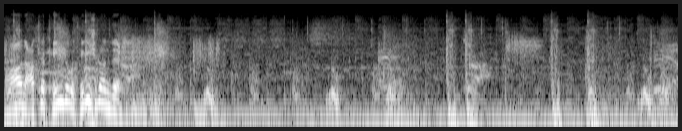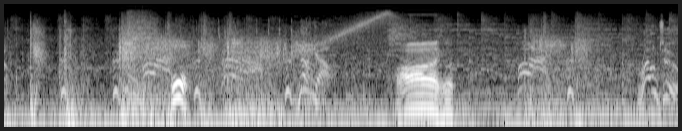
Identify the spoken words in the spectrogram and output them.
아, 나 아키라 개인적으로 되게 싫어하는데. 오! 아, 이거 two.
